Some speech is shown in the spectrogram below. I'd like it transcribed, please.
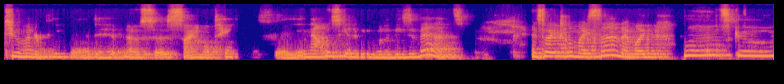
200 people into hypnosis simultaneously. And that was going to be one of these events. And so I told my son, I'm like, let's go.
